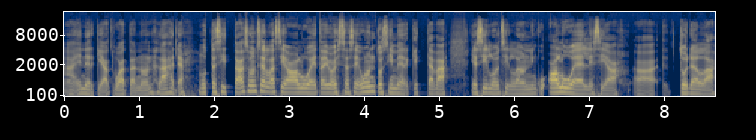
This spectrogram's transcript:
ää, energiatuotannon lähde. Mutta sitten taas on sellaisia alueita, joissa se on tosi merkittävä, ja silloin sillä on niinku alueellisia ää, todella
